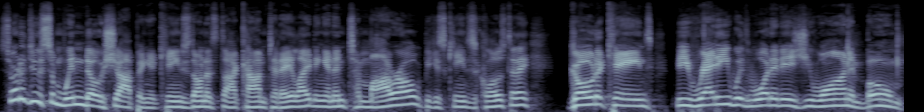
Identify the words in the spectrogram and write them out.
Sort of do some window shopping at kanesdonuts.com today, Lightning, and then tomorrow because Kane's is closed today. Go to Kane's. Be ready with what it is you want, and boom,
